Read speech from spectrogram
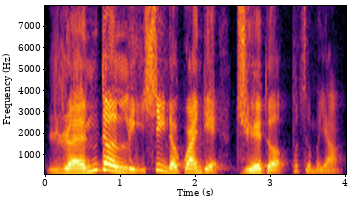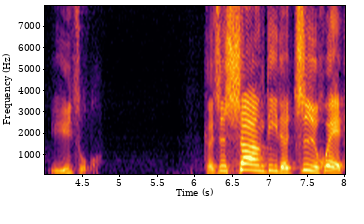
人的理性的观点，觉得不怎么样，愚拙。可是上帝的智慧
